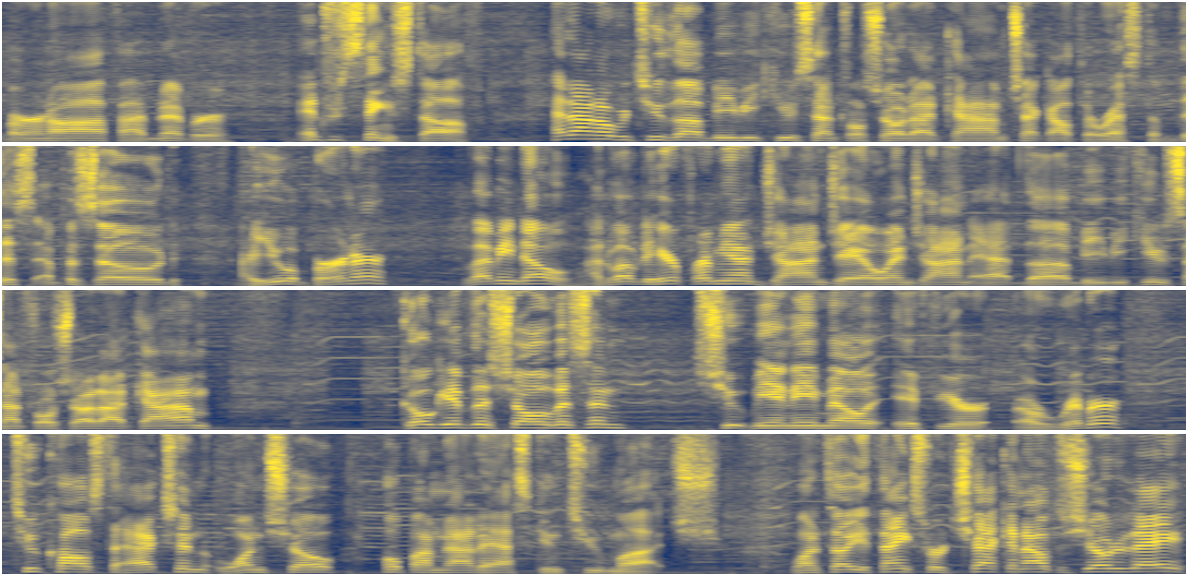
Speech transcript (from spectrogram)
burn off. I've never. Interesting stuff. Head on over to the BBQCentralShow.com. Check out the rest of this episode. Are you a burner? Let me know. I'd love to hear from you. Jon, J O N Jon, at the BBQCentralShow.com. Go give this show a listen. Shoot me an email if you're a ribber. Two calls to action, one show. Hope I'm not asking too much. Want to tell you thanks for checking out the show today.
